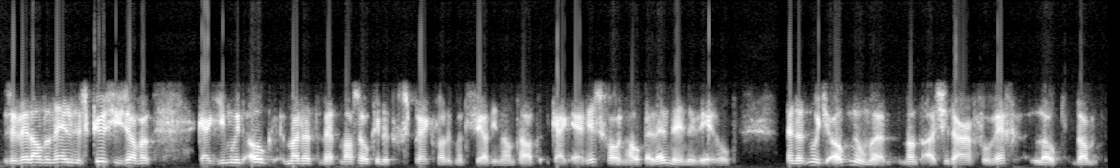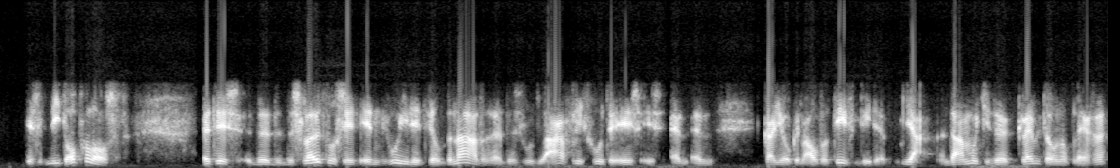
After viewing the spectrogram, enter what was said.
Dus er werd altijd een hele discussie zo van, kijk, je moet ook, maar dat was ook in het gesprek wat ik met Ferdinand had. Kijk, er is gewoon een hoop ellende in de wereld. En dat moet je ook noemen. Want als je daarvoor wegloopt, dan is het niet opgelost. Het is, de, de, de sleutel zit in hoe je dit wilt benaderen. Dus hoe de aanvliegroute is, is en, en kan je ook een alternatief bieden. Ja, daar moet je de klemtoon op leggen.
